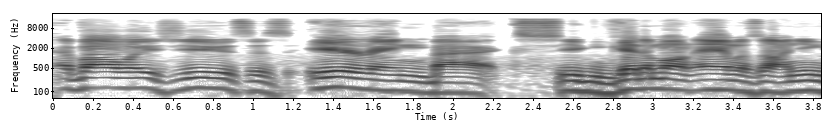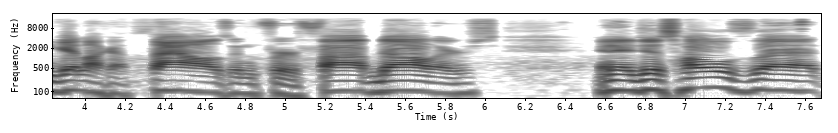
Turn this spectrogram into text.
have always used is earring backs. You can get them on Amazon. You can get like a thousand for $5. And it just holds that,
